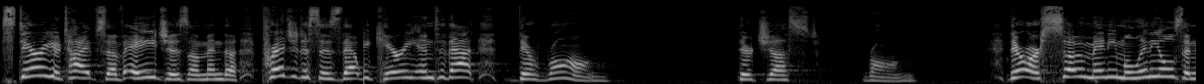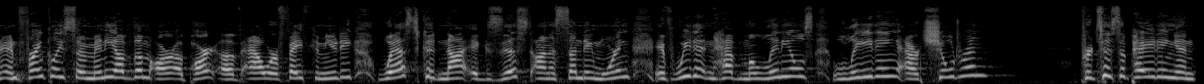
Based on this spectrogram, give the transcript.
stereotypes of ageism and the prejudices that we carry into that, they're wrong. They're just wrong. There are so many millennials, and, and, frankly, so many of them are a part of our faith community. West could not exist on a Sunday morning if we didn't have millennials leading our children participating in,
